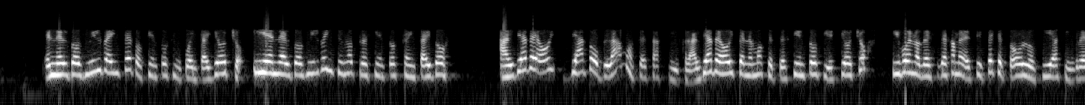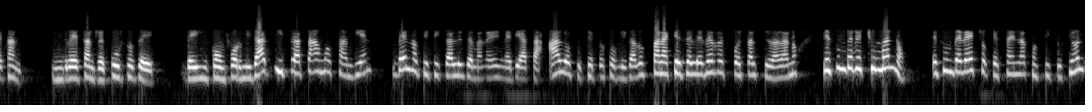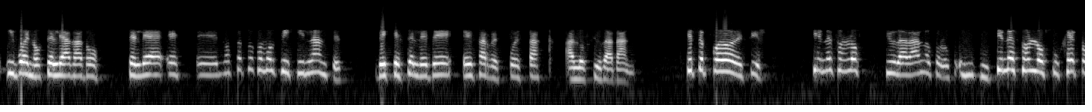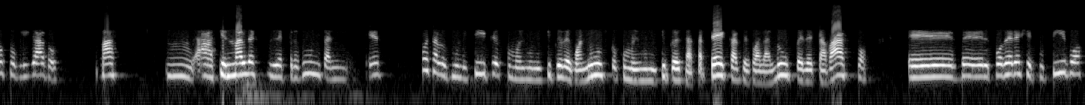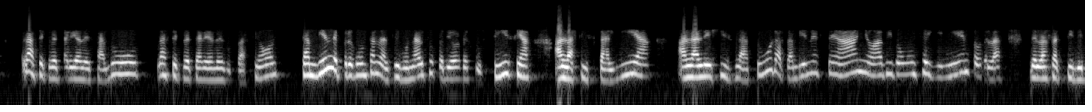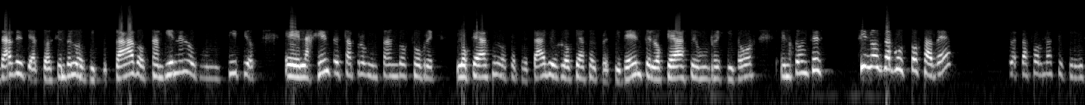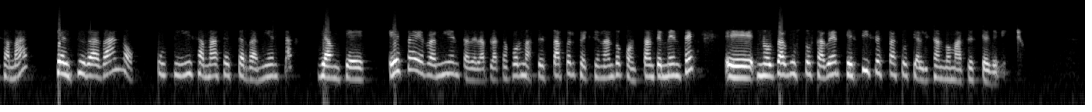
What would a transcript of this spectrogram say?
En el 2020, 258. Y en el 2021, 332. Al día de hoy ya doblamos esa cifra. Al día de hoy tenemos 718 y bueno, déjame decirte que todos los días ingresan ingresan recursos de, inconformidad y tratamos también de notificarles de manera inmediata a los sujetos obligados para que se le dé respuesta al ciudadano, que es un derecho humano, es un derecho que está en la Constitución y bueno, se le ha dado, se le eh, nosotros somos vigilantes de que se le dé esa respuesta a los ciudadanos. ¿Qué te puedo decir? ¿Quiénes son los ciudadanos o los quiénes son los sujetos obligados más mm, a quien más les, le preguntan es pues a los municipios como el municipio de Guanusco, como el municipio de Zacatecas, de Guadalupe, de Tabasco, eh, del Poder Ejecutivo, la Secretaría de Salud, la Secretaría de Educación, también le preguntan al Tribunal Superior de Justicia, a la Fiscalía, a la legislatura. También este año ha habido un seguimiento de las de las actividades de actuación de los diputados, también en los municipios. Eh, la gente está preguntando sobre lo que hacen los secretarios, lo que hace el presidente, lo que hace un regidor. Entonces, sí nos da gusto saber la plataforma se utiliza más, que el ciudadano utiliza más esta herramienta y aunque esta herramienta de la plataforma se está perfeccionando constantemente, eh, nos da gusto saber que sí se está socializando más este derecho.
